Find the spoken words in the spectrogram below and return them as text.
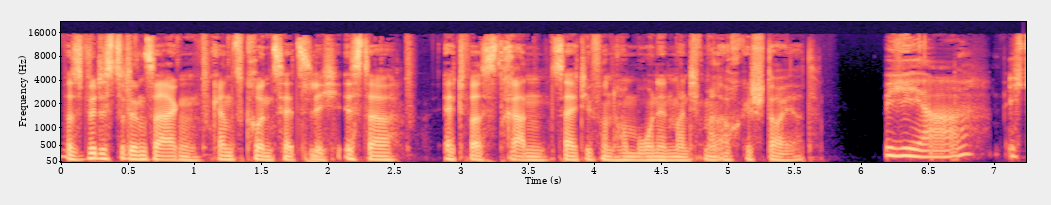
was würdest du denn sagen, ganz grundsätzlich? Ist da etwas dran? Seid ihr von Hormonen manchmal auch gesteuert? Ja, ich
